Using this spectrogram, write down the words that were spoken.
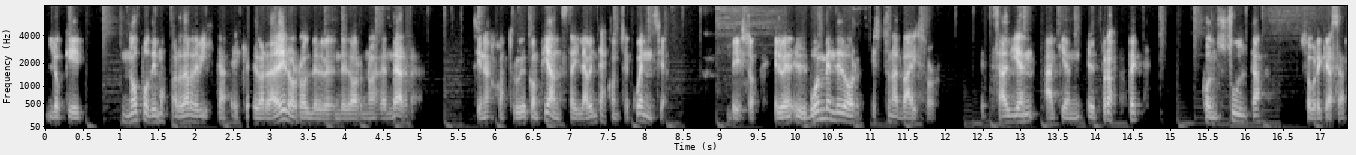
lo que no podemos perder de vista es que el verdadero rol del vendedor no es vender, sino es construir confianza y la venta es consecuencia de eso. el buen vendedor es un advisor, es alguien a quien el prospect consulta sobre qué hacer.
